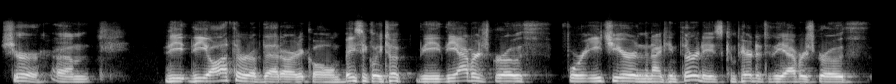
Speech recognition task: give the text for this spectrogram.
Sure. Um, the the author of that article basically took the the average growth for each year in the 1930s, compared it to the average growth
